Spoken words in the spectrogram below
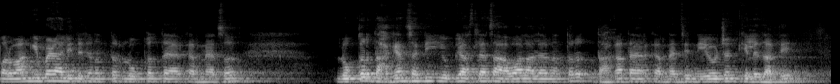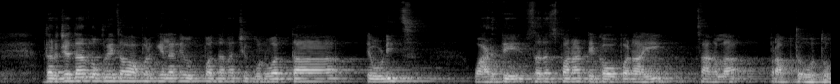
परवानगी मिळाली. त्याच्यानंतर लोकल तयार करण्याचं. लोकर धाग्यांसाठी योग्य असल्याचा अहवाल आल्यानंतर धागा तयार करण्याचे नियोजन केले जाते. दर्जेदार लोकरीचा वापर केल्याने उत्पादनाची गुणवत्ता तेवढीच वाढते. सरसपणा टिकाऊपणाही चांगला प्राप्त होतो.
